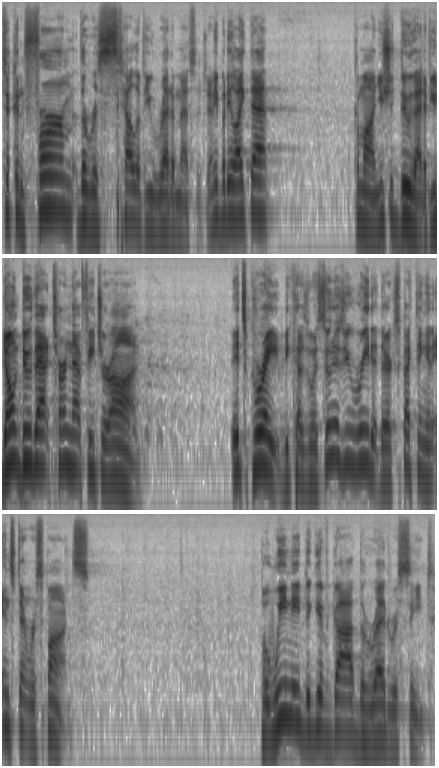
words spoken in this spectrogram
to confirm the receipt. Tell if you read a message. Anybody like that? Come on, you should do that. If you don't do that, turn that feature on. It's great because as soon as you read it, they're expecting an instant response. But we need to give God the red receipt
